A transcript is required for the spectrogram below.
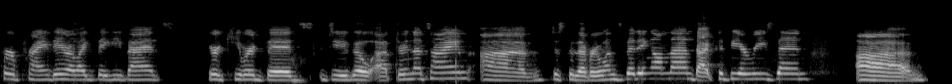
for Prime Day or like big events, your keyword bids do go up during that time. Um, just because everyone's bidding on them. That could be a reason. Um,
